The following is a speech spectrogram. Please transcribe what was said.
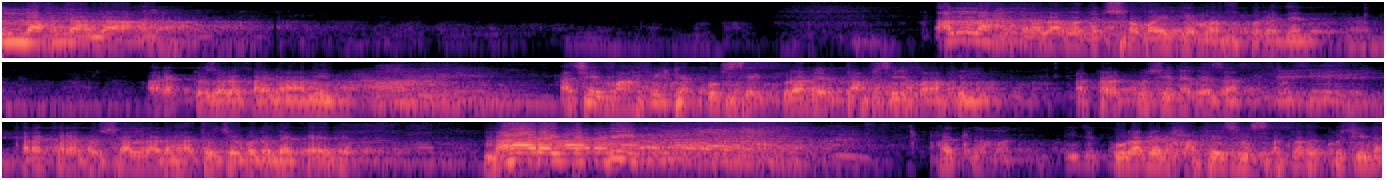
আল্লাহ আল্লাহ তাআলা আমাদের সবাইকে মাফ করে দেন। আর একটু জোরে কয় না, আমিন। আচ্ছা মাহফিলটা করছে, কোরআনের তাফসির মাহফিল। আপনার খুশি নেবে যান খারা খারা খুশি? আল্লাহর হাত উঁচু করে দেখায় দেন। এই যে কোরআনের হাফেজ হয়েছে, আপনারা খুশি না?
